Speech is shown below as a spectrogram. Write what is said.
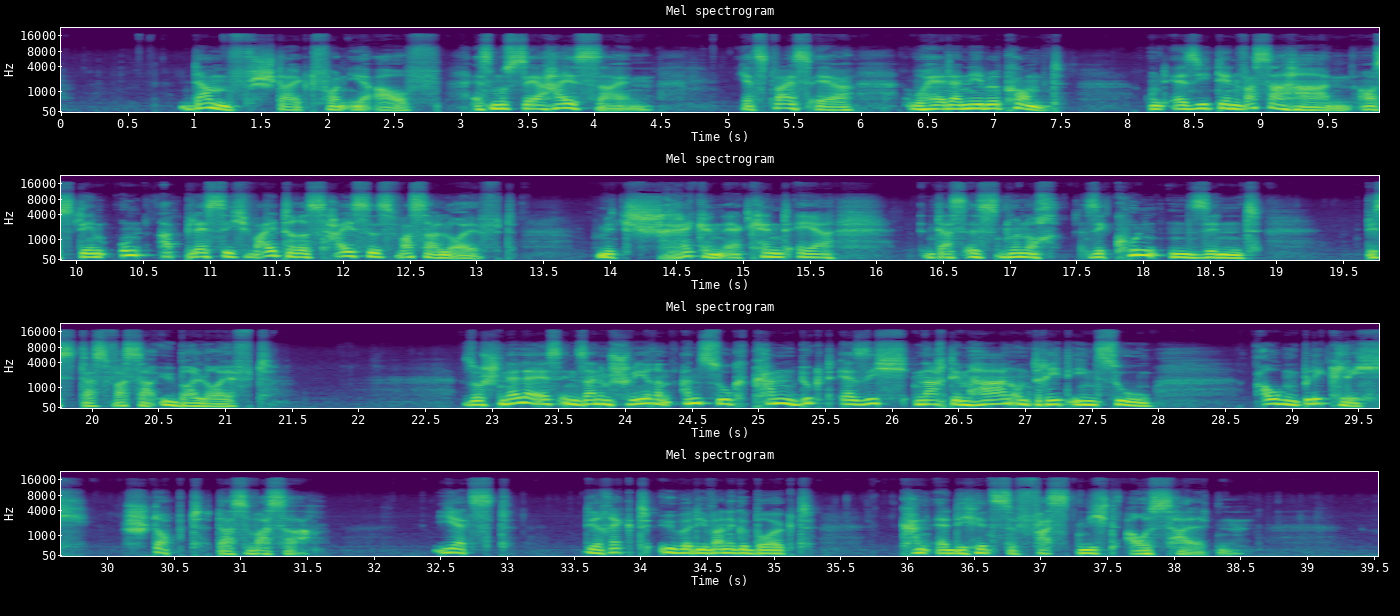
Dampf steigt von ihr auf. Es muss sehr heiß sein. Jetzt weiß er, woher der Nebel kommt und er sieht den Wasserhahn, aus dem unablässig weiteres heißes Wasser läuft. Mit Schrecken erkennt er, dass es nur noch Sekunden sind, bis das Wasser überläuft. So schnell er es in seinem schweren Anzug kann, bückt er sich nach dem Hahn und dreht ihn zu. Augenblicklich stoppt das Wasser. Jetzt, direkt über die Wanne gebeugt, kann er die Hitze fast nicht aushalten.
